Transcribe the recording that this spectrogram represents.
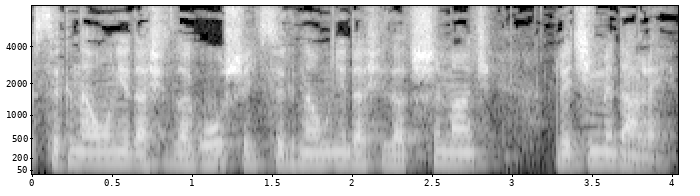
sygnału nie da się zagłuszyć, sygnału nie da się zatrzymać, lecimy dalej.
